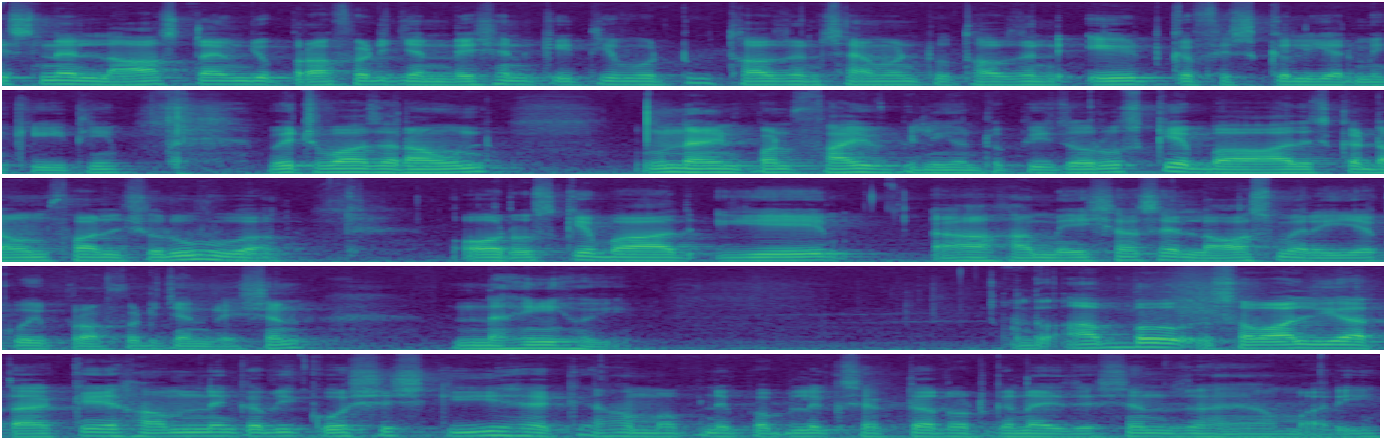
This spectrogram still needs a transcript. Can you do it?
इसने लास्ट टाइम जो प्रॉफिट जनरेशन की थी वो 2007 2008 के फ़िज़िकल ईयर में की थी which was around 9.5 billion rupees और उसके बाद इसका डाउनफॉल शुरू हुआ। और उसके बाद ये हमेशा से लॉस में रही है, कोई प्रॉफिट जनरेशन नहीं हुई। तो अब सवाल ये आता है कि हमने कभी कोशिश की है कि हम अपने पब्लिक सेक्टर ऑर्गेनाइजेशन जो हैं, हमारी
